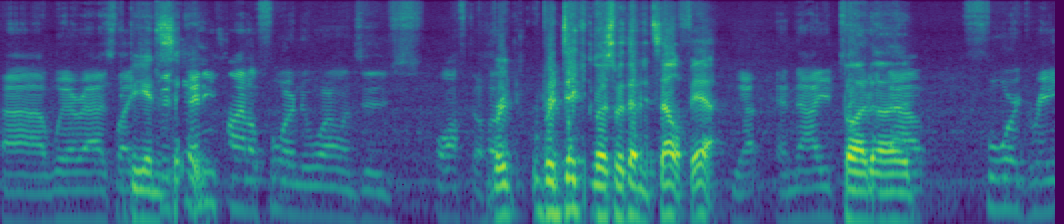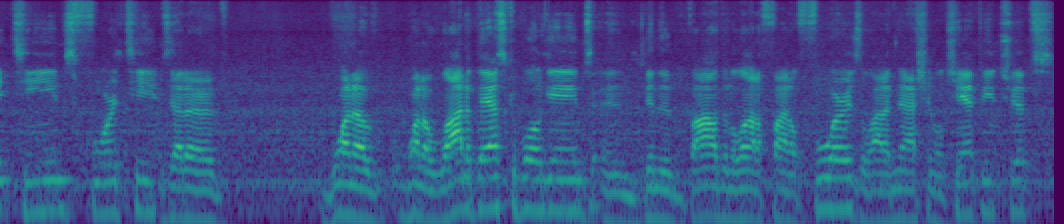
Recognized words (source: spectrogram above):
Uh, whereas, like, Be just insane. any Final Four in New Orleans is off the hook. Rid- ridiculous within itself, yeah. Yeah, and now you're But, talking uh, about four great teams, four teams that have won a won a lot of basketball games and been involved in a lot of Final Fours, a lot of national championships.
